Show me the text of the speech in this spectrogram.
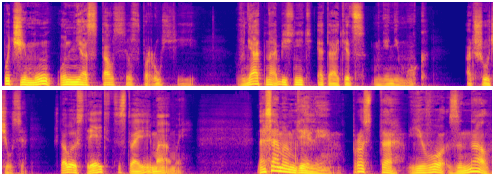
Почему он не остался в Пруссии? Внятно объяснить это отец мне не мог отшучился, чтобы встретиться с твоей мамой. На самом деле, просто его знал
